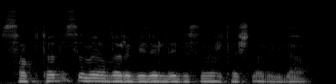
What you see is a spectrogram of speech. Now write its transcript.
Saptadı sınırları belirledi sınır taşlarıyla.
